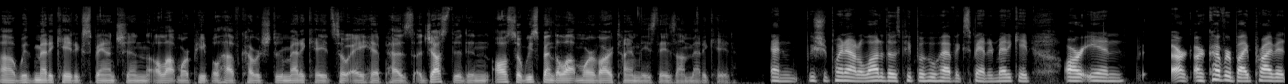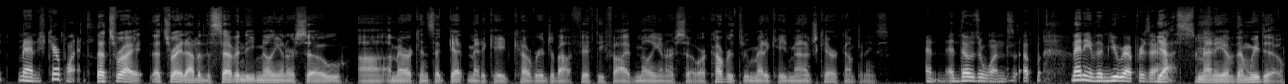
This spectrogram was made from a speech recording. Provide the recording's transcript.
uh, with Medicaid expansion, a lot more people have coverage through Medicaid. So AHIP has adjusted. And also, we spend a lot more of our time these days on Medicaid. And we should point out a lot of those people who have expanded Medicaid are in are, are covered by private managed care plans. That's right. That's right. Out of the 70 million or so uh, Americans that get Medicaid coverage, about 55 million or so are covered through Medicaid managed care companies. And, and those are ones, uh, many of them you represent. Yes, many of them we do.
